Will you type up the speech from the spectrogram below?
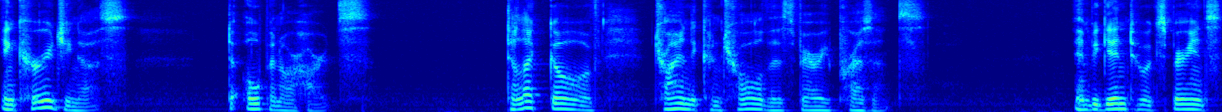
Encouraging us to open our hearts, to let go of trying to control this very presence, and begin to experience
